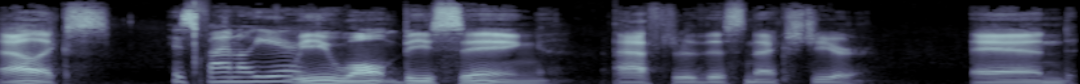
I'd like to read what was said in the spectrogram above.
Alex His final year. we won't be seeing after this next year. And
